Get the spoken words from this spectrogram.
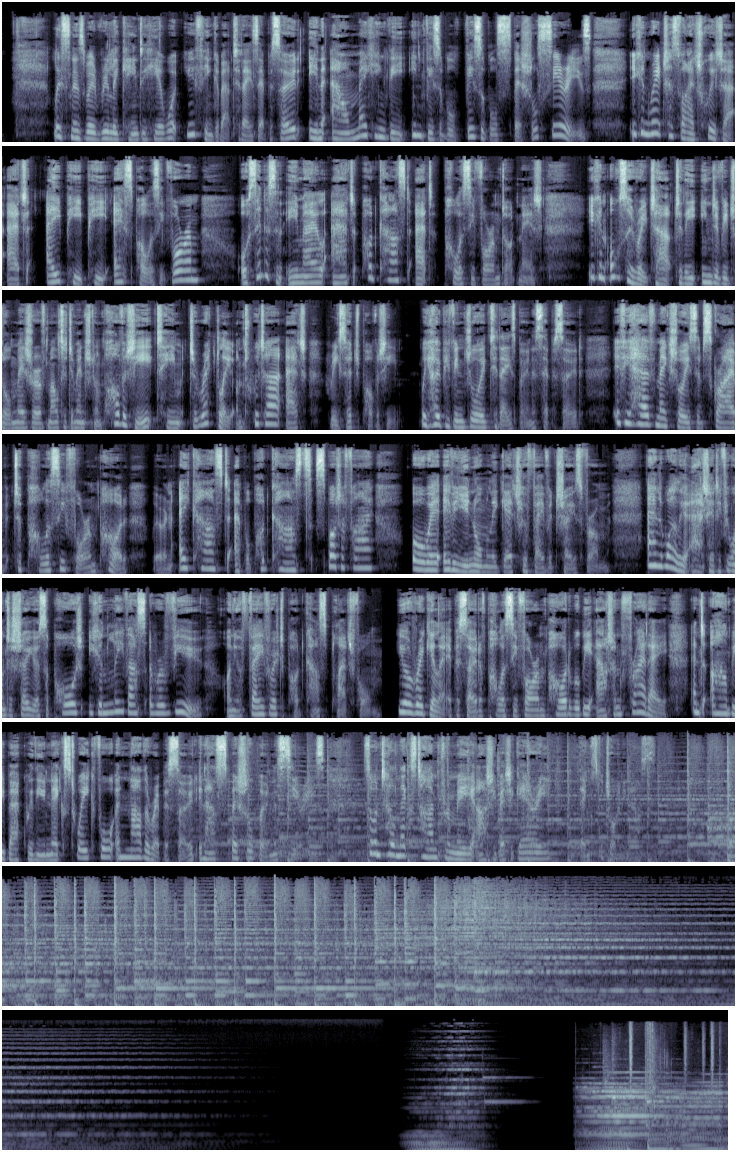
Listeners, we're really keen to hear what you think about today's episode in our Making the Invisible Visible special series. You can reach us via Twitter at APPS Policy Forum or send us an email at podcast at policyforum.net. You can also reach out to the Individual Measure of Multidimensional Poverty team directly on Twitter at Research Poverty. We hope you've enjoyed today's bonus episode. If you have, make sure you subscribe to Policy Forum Pod. We're on Acast, Apple Podcasts, Spotify, or wherever you normally get your favourite shows from. And while you're at it, if you want to show your support, you can leave us a review on your favourite podcast platform. Your regular episode of Policy Forum Pod will be out on Friday, and I'll be back with you next week for another episode in our special bonus series. So until next time from me, Archie Bettigary, thanks for joining us.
